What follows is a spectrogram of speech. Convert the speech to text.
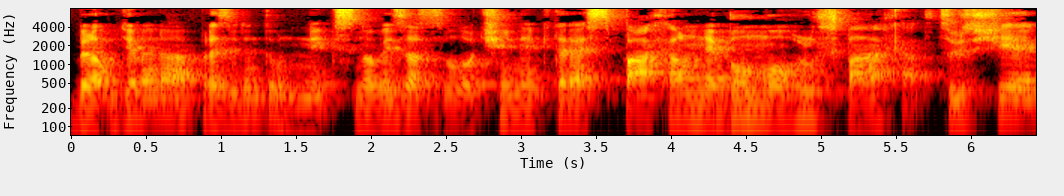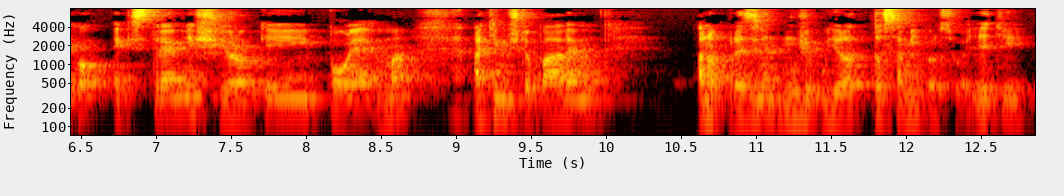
byla udělena prezidentu Nixonovi za zločiny, které spáchal nebo mohl spáchat, což je jako extrémně široký pojem a tímž to pádem ano, prezident může udělat to samé pro své děti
